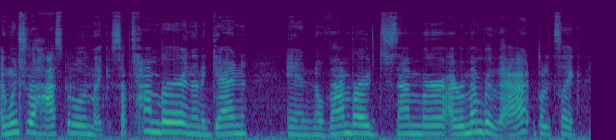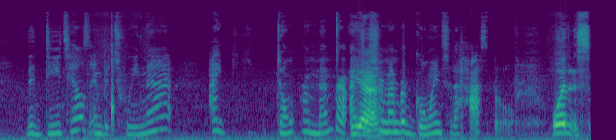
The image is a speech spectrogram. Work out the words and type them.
I went to the hospital in like September and then again in November, December. I remember that, but it's like the details in between that, I don't remember. I Yeah. just remember going to the hospital. Once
